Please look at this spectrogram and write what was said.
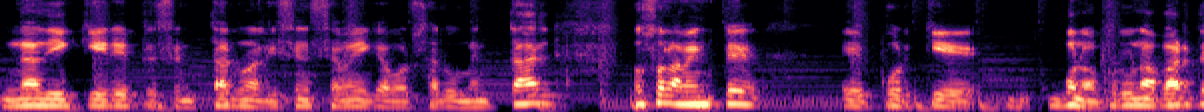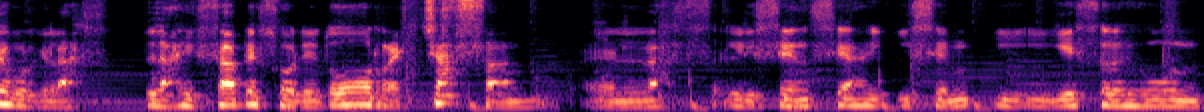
nadie quiere presentar una licencia médica por salud mental, no solamente eh, porque, bueno, por una parte porque las, las ISAPRES sobre todo rechazan eh, las licencias y, y, eso es un,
